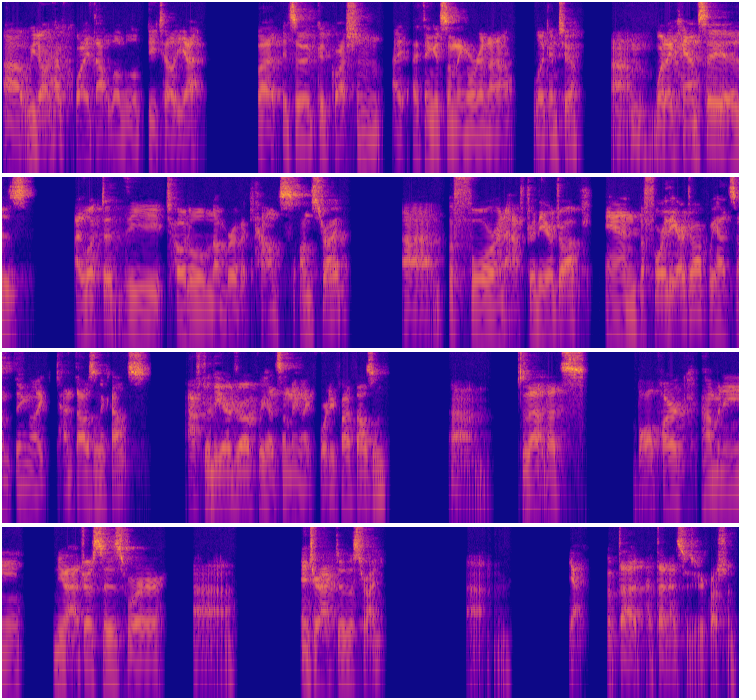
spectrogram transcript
Uh, we don't have quite that level of detail yet, but it's a good question. I, I think it's something we're going to look into. Um, what I can say is I looked at the total number of accounts on Stride uh, before and after the airdrop. And before the airdrop, we had something like 10,000 accounts. After the airdrop, we had something like 45,000. Um, so that that's ballpark how many new addresses were uh, interacted with Stride. Um, yeah, hope that hope that answers your question.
